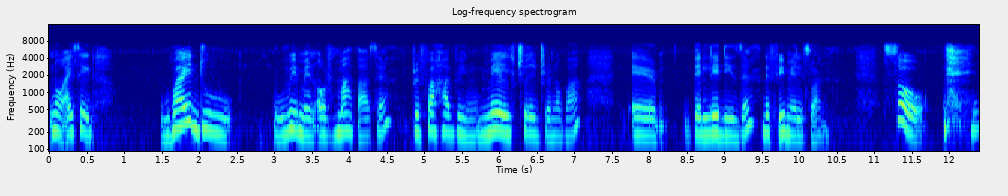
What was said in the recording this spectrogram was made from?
No, I said why do women or mothers eh, prefer having male children over um, the ladies, eh, the females one? So, do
